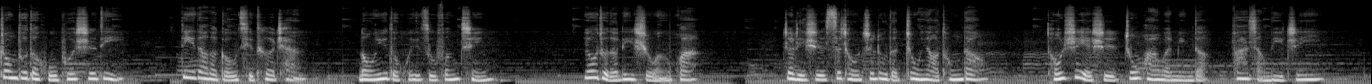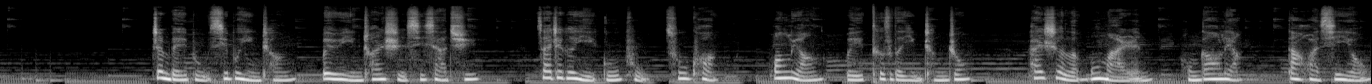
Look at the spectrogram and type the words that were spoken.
众多的湖泊湿地、地道的枸杞特产、浓郁的回族风情、悠久的历史文化。这里是丝绸之路的重要通道，同时也是中华文明的发祥地之一。镇北部西部影城位于银川市西夏区，在这个以古朴、粗犷、荒凉为特色的影城中，拍摄了《牧马人》《红高粱》。《大话西游》《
